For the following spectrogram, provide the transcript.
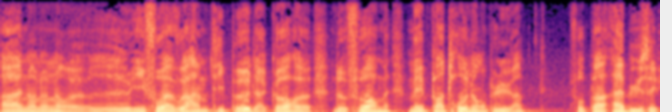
Ah non, non, non. Euh, il faut avoir un petit peu, d'accord, euh, de forme, mais pas trop non plus. Hein faut pas abuser.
